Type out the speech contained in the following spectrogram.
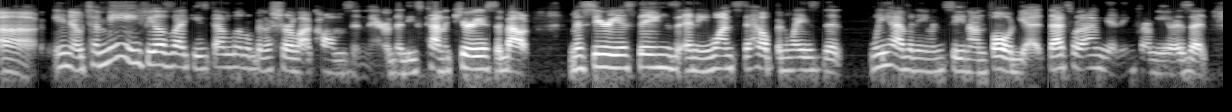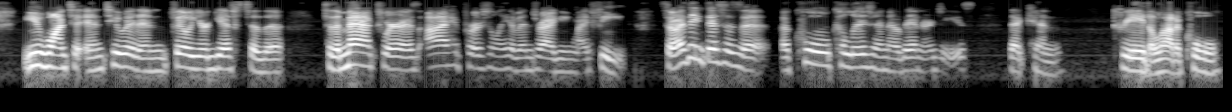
uh, you know, to me, he feels like he's got a little bit of Sherlock Holmes in there, that he's kind of curious about mysterious things and he wants to help in ways that we haven't even seen unfold yet. That's what I'm getting from you is that you want to intuit and fill your gifts to the to the max, whereas I personally have been dragging my feet. So I think this is a, a cool collision of energies that can create a lot of cool,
